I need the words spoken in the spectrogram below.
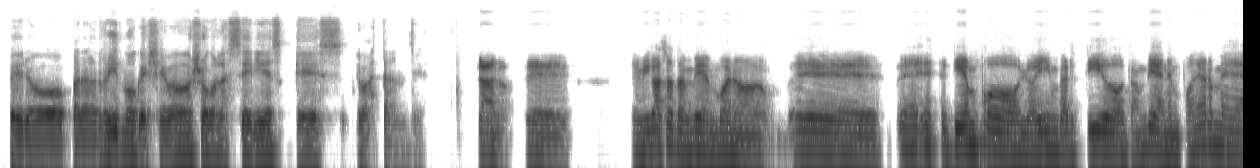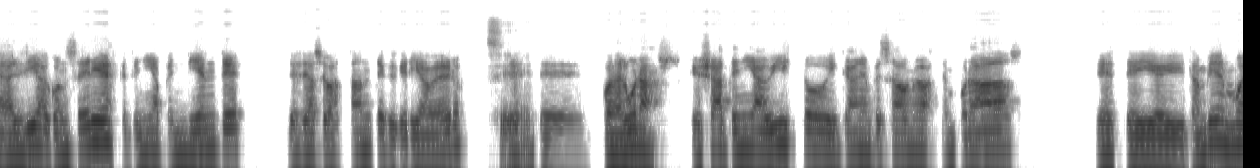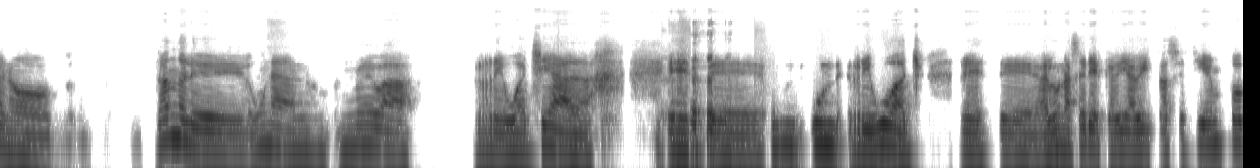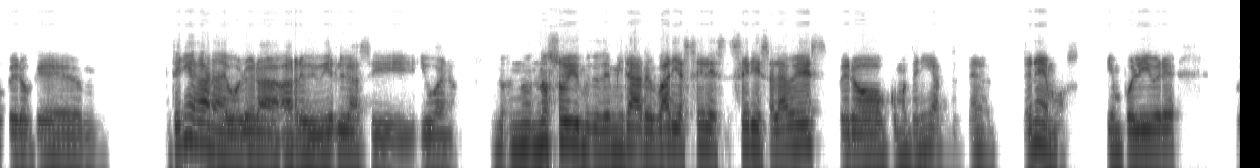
pero para el ritmo que llevaba yo con las series es bastante. claro. eh, en mi caso también, bueno, eh, e- este tiempo lo he invertido también en ponerme al día con series que tenía pendiente desde hace bastante, que quería ver, Sí. este, con algunas que ya tenía visto y que han empezado nuevas temporadas. Este, y, también, bueno, dándole una nueva rewatcheada, este, un, rewatch, este, algunas series que había visto hace tiempo, pero que tenía ganas de volver a, revivirlas y, bueno, no, soy de mirar varias series, series a la vez, pero como tenía, tenemos tiempo libre,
